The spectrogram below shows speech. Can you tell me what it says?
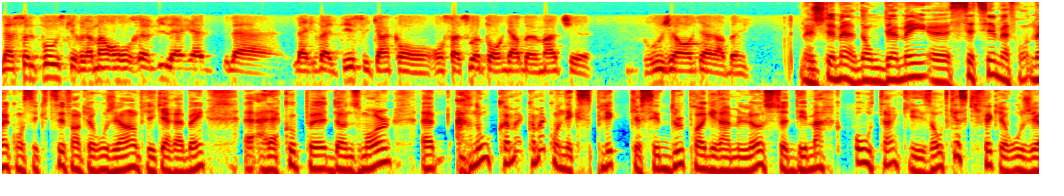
la seule pause que vraiment on revit la, la, la rivalité, c'est quand on, on s'assoit pour regarder un match rouge et or carabin. Ben, justement, donc demain, euh, septième affrontement consécutif entre le Rouge et et les Carabins euh, à la Coupe euh, Dunsmore. Arnaud, comment comment qu'on explique que ces deux programmes-là se démarquent autant que les autres? Qu'est-ce qui fait que le Rouge et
